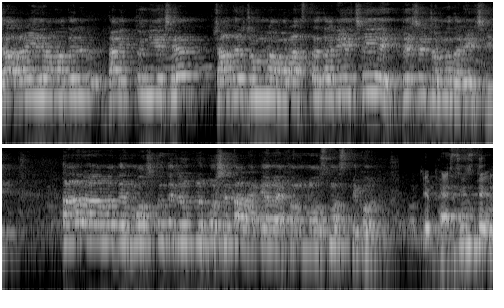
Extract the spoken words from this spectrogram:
যারা এই আমাদের দায়িত্ব নিয়েছে যাদের জন্য আমরা রাস্তায় দাঁড়িয়েছি দেশের জন্য দাঁড়িয়েছি তারা আমাদের মস্তদের উপরে বসে তারা কেন এখন মস্তি করবে? যে ফ্যাসিস্টদের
